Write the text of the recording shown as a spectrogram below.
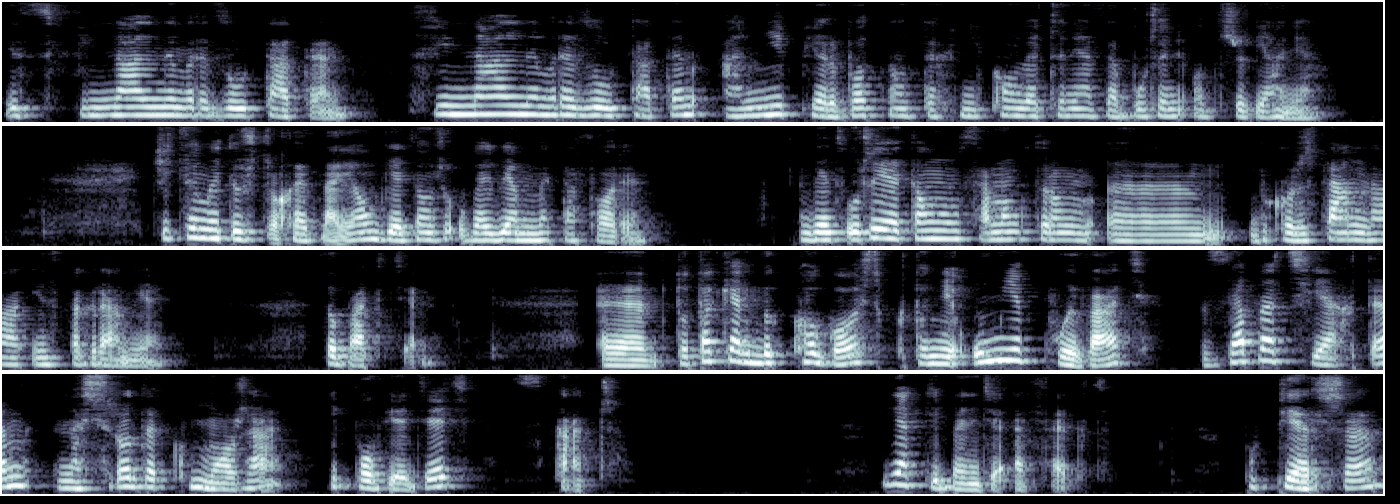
jest finalnym rezultatem, finalnym rezultatem, a nie pierwotną techniką leczenia zaburzeń odżywiania. Ci, co mnie tu już trochę znają, wiedzą, że uwielbiam metafory. Więc użyję tą samą, którą wykorzystałam na Instagramie. Zobaczcie. To tak jakby kogoś, kto nie umie pływać, zabrać jachtem na środek morza i powiedzieć skacz. Jaki będzie efekt? Po pierwsze,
